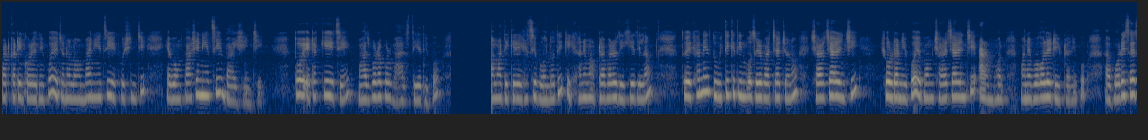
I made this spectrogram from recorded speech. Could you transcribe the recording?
পাট কাটিং করে নিব, এই জন্য লম্বায় নিয়েছি একুশ ইঞ্চি এবং পাশে নিয়েছি বাইশ ইঞ্চি। তো এটাকে যে মাঝ বরাবর ভাঁজ দিয়ে দিব। আমার দিকে রেখেছি বন্ধ দিক, এখানে মাপটা আবারও দেখিয়ে দিলাম। তো এখানে দুই থেকে তিন বছরের বাচ্চার জন্য সাড়ে চার ইঞ্চি শোল্ডার নিব এবং সাড়ে চার ইঞ্চি আর্মহল মানে বগলের ডিপটা নিব। আর বডি সাইজ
